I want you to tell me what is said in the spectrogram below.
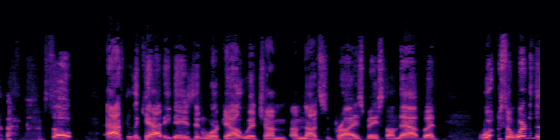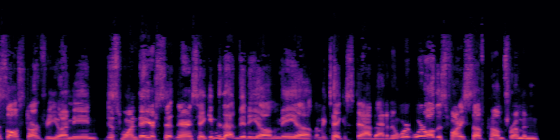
so after the caddy days didn't work out, which I'm I'm not surprised based on that. But wh- so where did this all start for you? I mean, just one day you're sitting there and say, "Give me that video. Let me uh, let me take a stab at it." And where where all this funny stuff come from? And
